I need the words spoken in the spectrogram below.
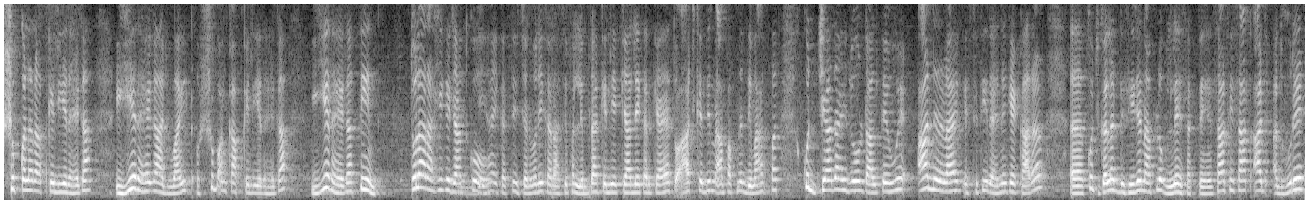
शुभ कलर आपके लिए रहेगा, ये रहेगा आज व्हाइट और शुभ अंक आपके लिए रहेगा, ये रहेगा तीन। तुला राशि के जात को यहाँ इकतीस जनवरी का राशिफल लिब्रा के लिए क्या लेकर के आया? तो आज के दिन आप अपने दिमाग पर कुछ ज़्यादा ही ज़ोर डालते हुए अनिर्णायक स्थिति रहने के कारण कुछ गलत डिसीज़न आप लोग ले सकते हैं। साथ ही साथ आज अधूरे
